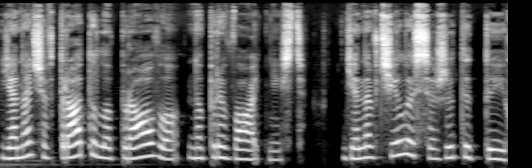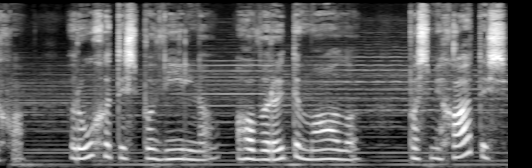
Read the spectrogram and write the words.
Я наче втратила право на приватність. Я навчилася жити тихо, рухатись повільно, говорити мало, посміхатись,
